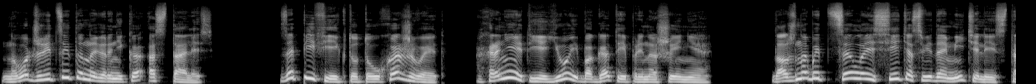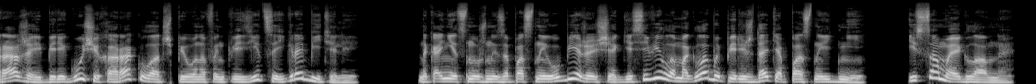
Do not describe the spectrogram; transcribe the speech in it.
Но вот жрецы-то наверняка остались. За Пифией кто-то ухаживает, охраняет ее и богатые приношения. Должна быть целая сеть осведомителей, стражей, берегущих оракула от шпионов Инквизиции и грабителей. Наконец, нужны запасные убежища, где Севилла могла бы переждать опасные дни. И самое главное,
